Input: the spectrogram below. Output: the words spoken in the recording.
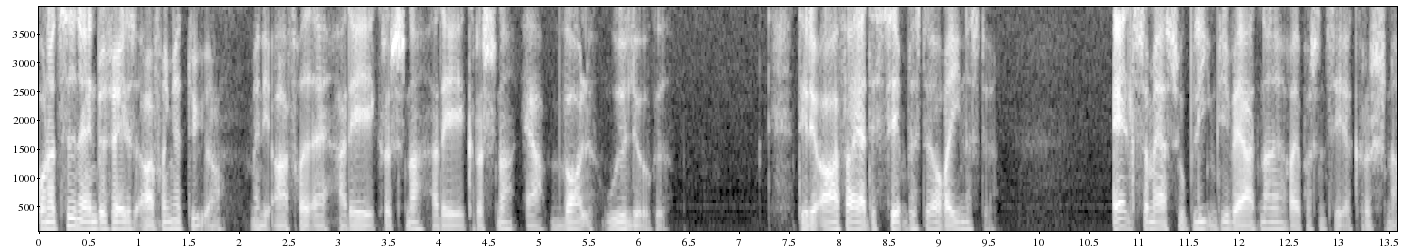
Under tiden anbefales offring af dyr, men i offret af Hare Krishna, Hare Krishna er vold udelukket. Dette offer er det simpleste og reneste. Alt, som er sublimt i verdenerne, repræsenterer Krishna.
